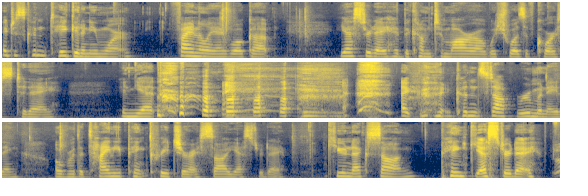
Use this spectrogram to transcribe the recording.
I just couldn't take it anymore. Finally, I woke up. Yesterday had become tomorrow, which was, of course, today. And yet, I couldn't stop ruminating over the tiny pink creature I saw yesterday. Cue next song Pink Yesterday.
